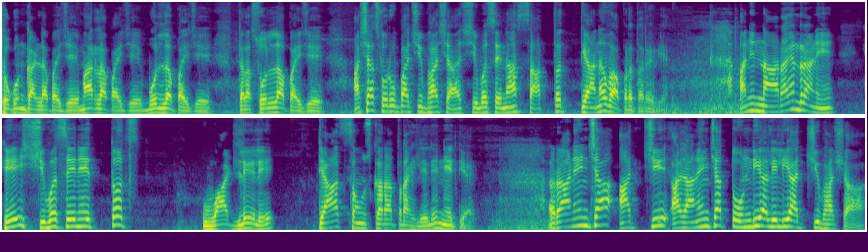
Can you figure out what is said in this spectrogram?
ठोकून काढला पाहिजे मारला पाहिजे बोललं पाहिजे त्याला सोलला पाहिजे अशा स्वरूपाची भाषा शिवसेना सातत्यानं वापरत आलेली आहे. आणि नारायण राणे हे शिवसेनेतच वाढलेले त्या संस्कारात राहिलेले नेते आहेत. राणेंच्या आजची राणेंच्या तोंडी आलेली आजची भाषा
